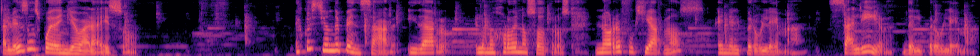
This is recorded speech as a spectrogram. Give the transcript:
tal vez nos pueden llevar a eso. Es cuestión de pensar y dar lo mejor de nosotros, no refugiarnos en el problema, salir del problema.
